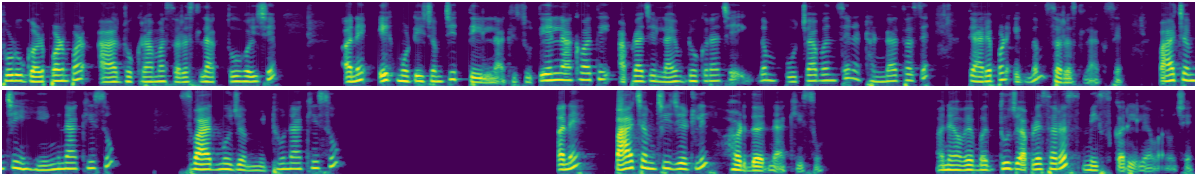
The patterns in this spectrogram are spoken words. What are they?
થોડું ગળપણ પણ આ ઢોકળામાં સરસ લાગતું હોય છે. અને એક મોટી ચમચી તેલ નાખીશું. તેલ નાખવાથી આપણા જે લાઈવ ઢોકળા છે, એકદમ પોચા બનશે ને ઠંડા થશે, ત્યારે પણ એકદમ સરસ લાગશે. પાંચ ચમચી હિંગ નાખીશું. સ્વાદ મુજબ મીઠું નાખીશું. અને પાંચ ચમચી જેટલી હળદર નાખીશું. અને હવે બધું જ આપણે સરસ મિક્સ કરી લેવાનું છે.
